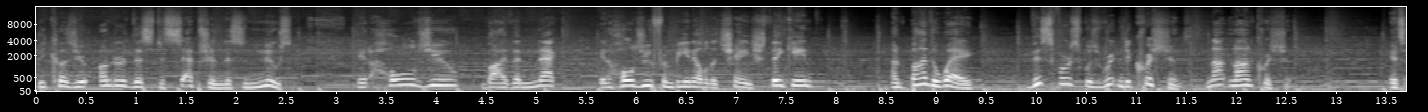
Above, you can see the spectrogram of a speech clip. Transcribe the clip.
because you're under this deception, this noose. It holds you by the neck, it holds you from being able to change thinking. And by the way, this verse was written to Christians, not non Christians. It's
